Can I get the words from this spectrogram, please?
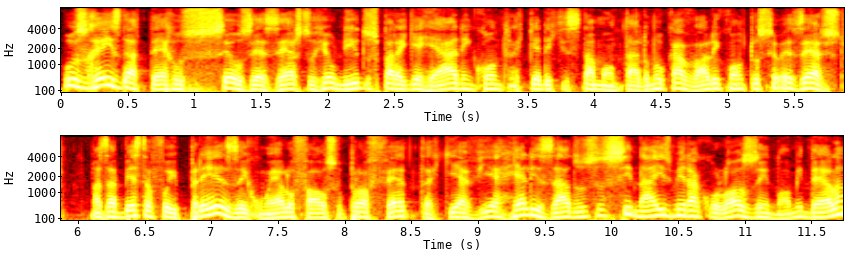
os reis da terra, os seus exércitos reunidos para guerrearem contra aquele que está montado no cavalo e contra o seu exército. Mas a besta foi presa e com ela o falso profeta que havia realizado os sinais miraculosos em nome dela,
